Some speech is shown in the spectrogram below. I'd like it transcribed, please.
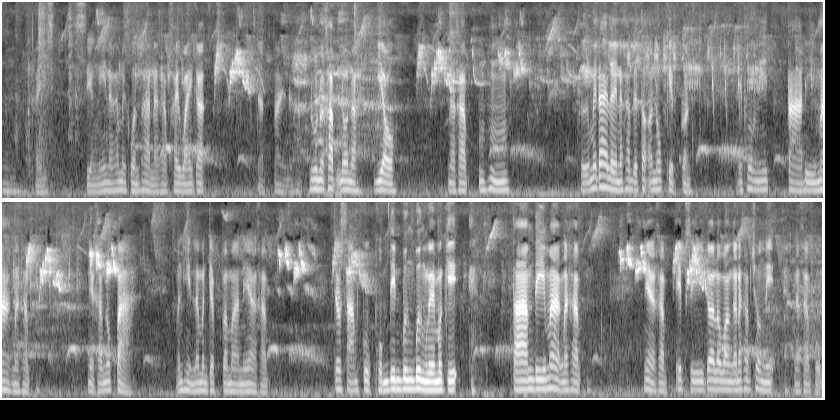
อืมใครเสียงนี้นะครับไม่ควรพลาดนะครับ ใครไว้ก็จัดไปนะครับนู่นนะครับนู่นนะเยี่ยวนะครับ อือหือเผลอไม่ได้เลยนะครับ เดี๋ยวต้องเอานกเก็บก่อนไอ้พวกนี้ตาดีมากนะครับ เนี่ยครับนกป่า มันเห็นแล้วมันจะประมาณนี้ครับ เจ้าสามกุกผมดินบึ้งบึงๆเลยเมื่อกี้ ตามดีมากนะครับ เนี่ยครับ FC ก็ระวังกันนะครับช่วงนี้นะครับ ผม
